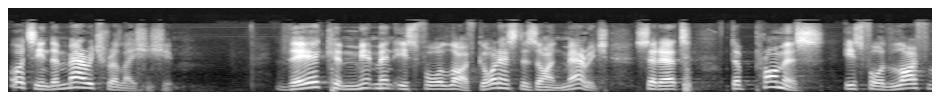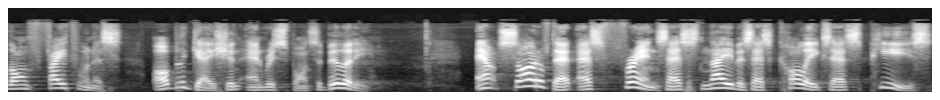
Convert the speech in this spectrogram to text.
Well, it's in the marriage relationship. Their commitment is for life. God has designed marriage so that the promise is for lifelong faithfulness, obligation, and responsibility. Outside of that, as friends, as neighbors, as colleagues, as peers,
